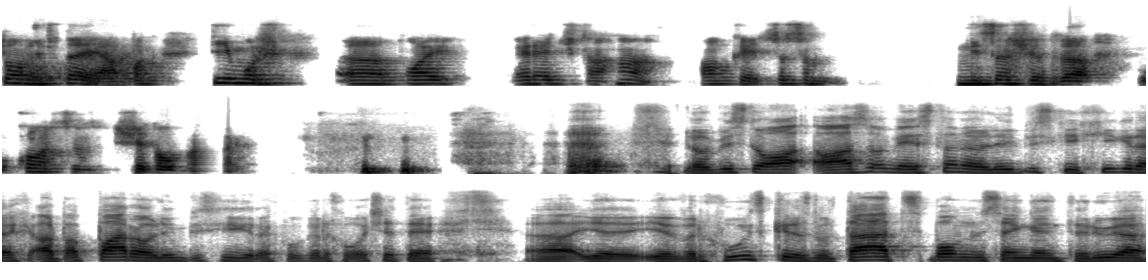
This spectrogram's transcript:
to ne šteje, ampak ti moš uh, reči, da ok, sem, nisem še za oko, sem še dober. No, v bistvu osmo mesto na olimpijskih igrah ali pa paraolimpijskih igrah, kako hočete, uh, je, je vrhunski rezultat. Spomnim se enega intervjuja,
